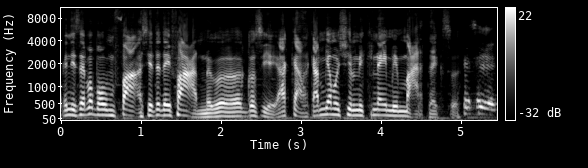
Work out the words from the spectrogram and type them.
Quindi sei proprio un fan, siete dei fan, co- così. A caso, cambiamoci il nickname in Martex. Sì.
